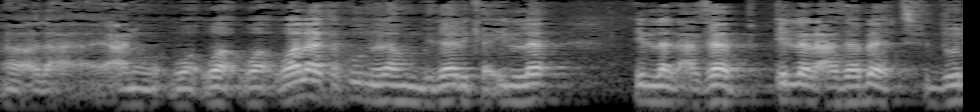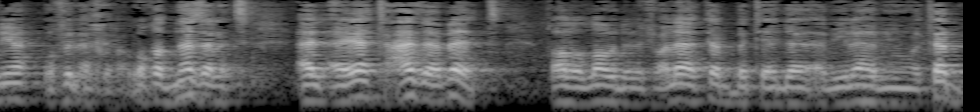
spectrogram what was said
يعني ولا تكون لهم بذلك إلا إلا العذاب إلا العذابات في الدنيا وفي الآخرة. وقد نزلت الآيات عذابات. قال الله جل وعلا تبت يدا أبي لهب وتب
